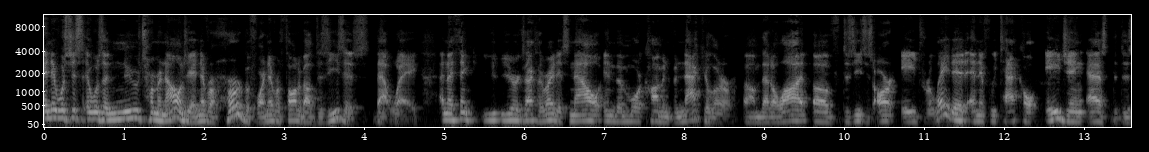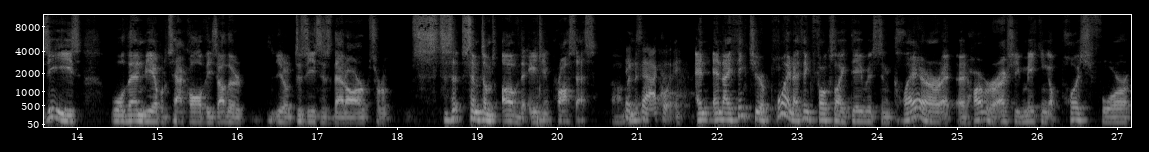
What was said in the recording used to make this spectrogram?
and it was just it was a new terminology i never heard before. I never thought about diseases that way. And i think you're exactly right. It's now in the more common vernacular um, that a lot of diseases are age related. And if we tackle aging as the disease we'll then be able to tackle all these other you know diseases that are sort of s- symptoms of the aging process. Um, exactly. And, and, and I think to your point, I think folks like David Sinclair at, at Harvard are actually making a push for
